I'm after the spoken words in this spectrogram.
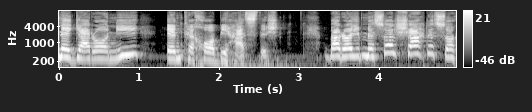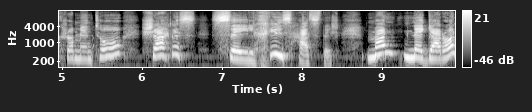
نگرانی انتخابی هستش. برای مثال شهر ساکرامنتو شهر سیلخیز هستش. من نگران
